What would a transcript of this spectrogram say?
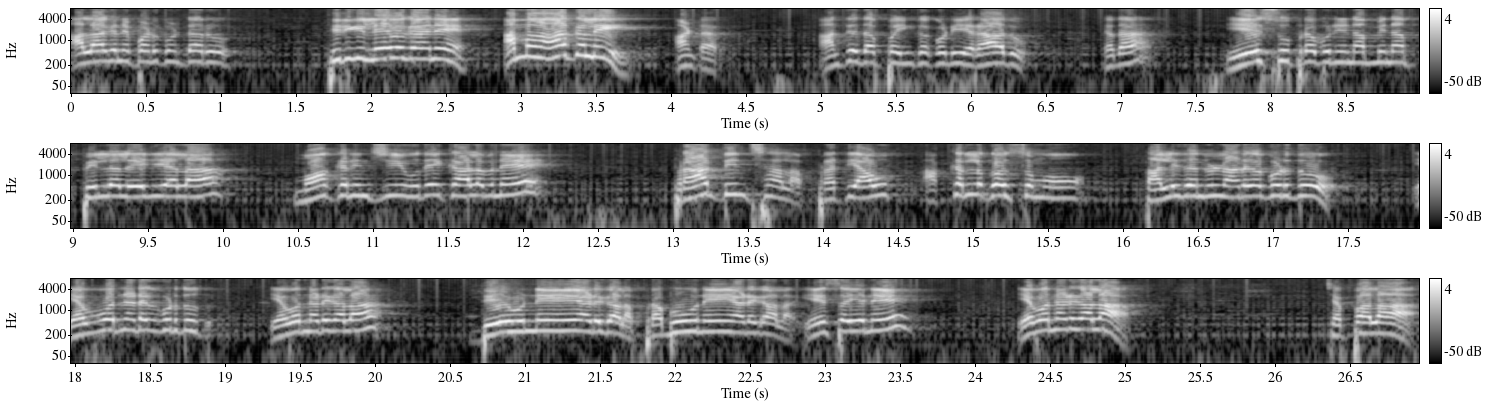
అలాగనే పడుకుంటారు. తిరిగి లేవగానే అమ్మ ఆకలి అంటారు. అంతే తప్ప ఇంకొకటి రాదు కదా? యేసు ప్రభుని నమ్మిన పిల్లలు ఏం చేయాలా? మోకరించి ఉదయకాలమునే ప్రార్థించాల? ప్రతి అవు అక్కర్ల కోసము తల్లిదండ్రులను అడగకూడదు. ఎవరిని అడగకూడదు? ఎవరిని అడగాల? దేవుణ్ణే అడగాల ప్రభువునే అడగాల ఏసయ్యనే ఎవరిని అడగాల? చెప్పాలా?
